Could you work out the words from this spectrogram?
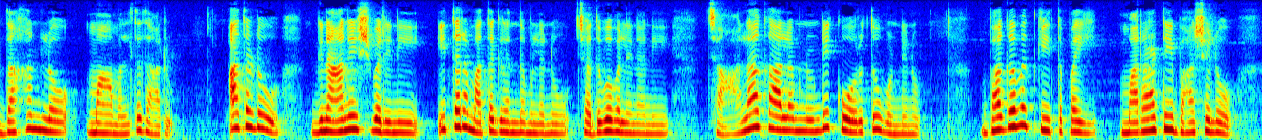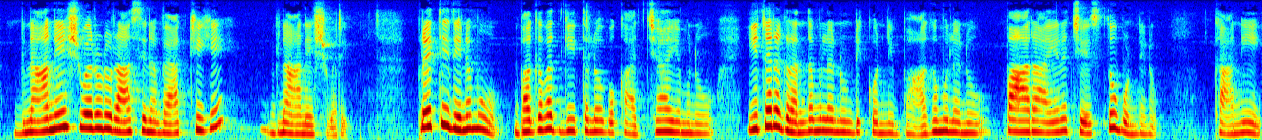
దహన్లో మామల్తదారు. అతడు జ్ఞానేశ్వరిని ఇతర మత గ్రంథములను చదువవలెనని చాలా కాలం నుండి కోరుతూ ఉండెను. భగవద్గీతపై మరాఠీ భాషలో జ్ఞానేశ్వరుడు రాసిన వ్యాఖ్యయే జ్ఞానేశ్వరి. ప్రతిదినము భగవద్గీతలో ఒక అధ్యాయమును ఇతర గ్రంథముల నుండి కొన్ని భాగములను పారాయణ చేస్తూ ఉండెను. కానీ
